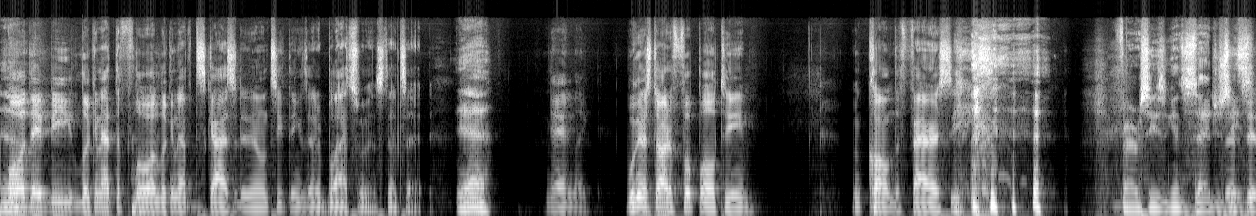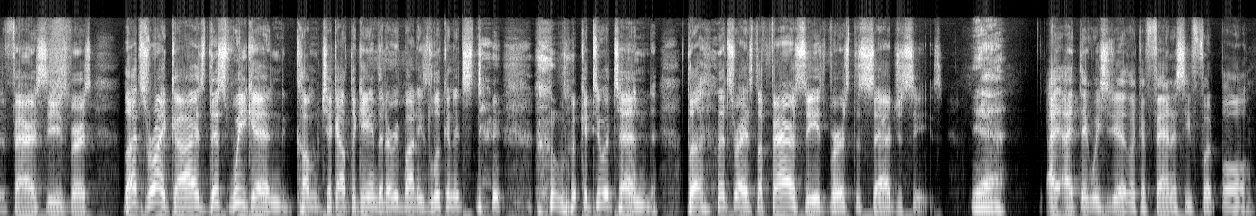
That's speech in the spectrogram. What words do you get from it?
Or they'd be looking at the floor, looking up at the sky so they don't see things that are blasphemous. That's it. yeah. Yeah, and like we're gonna start a football team. We'll call them the Pharisees. Pharisees against Sadducees. That's it. Pharisees verse. That's right, guys. This weekend, come check out the game that everybody's looking at, looking to attend. The, that's right. It's the Pharisees versus the Sadducees. Yeah. I, I think we should do it like a fantasy football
